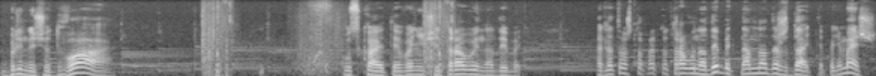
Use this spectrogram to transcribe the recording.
Блин, еще два куска этой вонючей травы надыбать. А для того, чтобы эту траву надыбать, нам надо ждать, ты понимаешь?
